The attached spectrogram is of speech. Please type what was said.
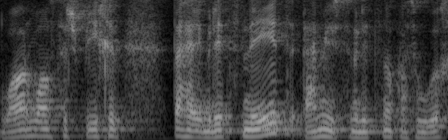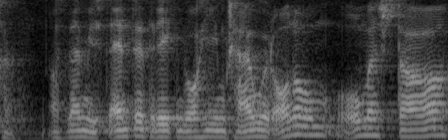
Warmwasserspeicher. Den haben wir jetzt nicht. Den müssen wir jetzt noch suchen. Also der müsste entweder irgendwo hier im Keller auch noch rumstehen,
